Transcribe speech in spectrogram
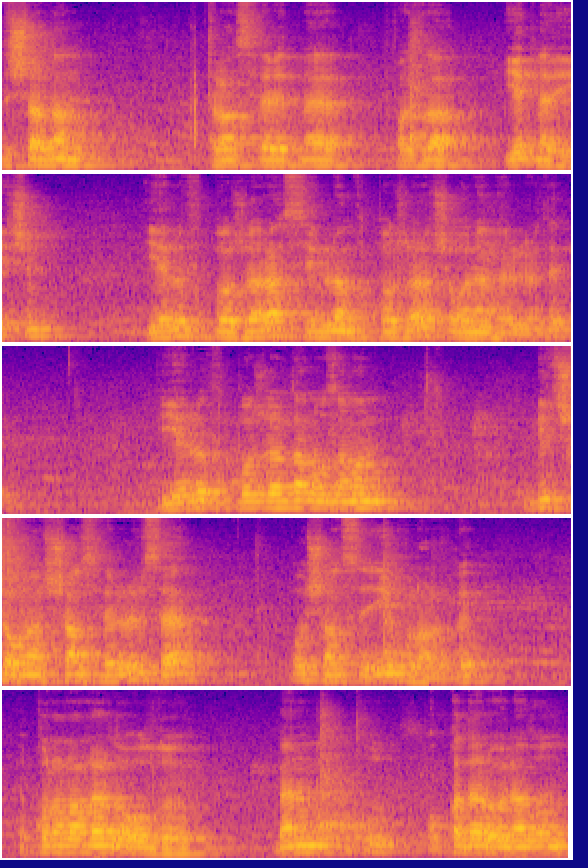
dışarıdan transfer etmeye fazla yetmediği için yerli futbolculara, sivrilen futbolculara çok önem verilirdi. Yerli futbolculardan o zaman birçoğuna şans verilirse o şansı iyi kullanırdı. Kullananlar da oldu. Benim o kadar oynadığım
